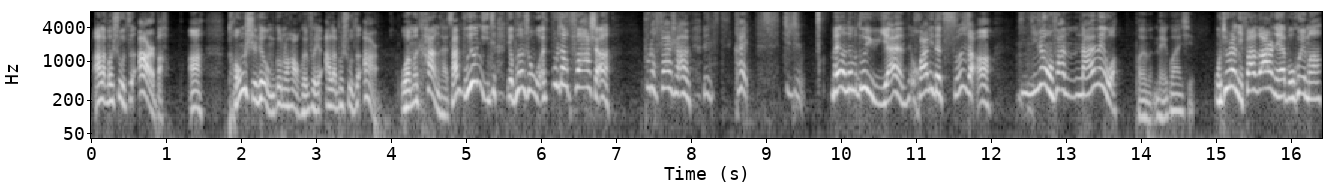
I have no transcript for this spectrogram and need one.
阿拉伯数字二吧啊！同时给我们公众号回复一个阿拉伯数字二。我们看看，咱不用你这。有朋友说我不知道发啥，不知道发啥，看，就是没有那么多语言华丽的词藻，你你让我发难为我。朋友们，没关系，我就让你发个二，你还不会吗？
